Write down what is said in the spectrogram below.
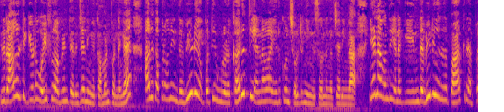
இது ராகுல் டிக்கியோட ஒய்ஃப் அப்படின்னு தெரிஞ்சால் நீங்கள் கமெண்ட் பண்ணுங்கள் அதுக்கப்புறம் வந்து இந்த வீடியோ பற்றி உங்களோட கருத்து என்னவா இருக்கும்னு சொல்லிட்டு நீங்கள் சொல்லுங்கள் சரிங்களா? ஏன்னா வந்து எனக்கு இந்த வீடியோ பார்க்குறப்ப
